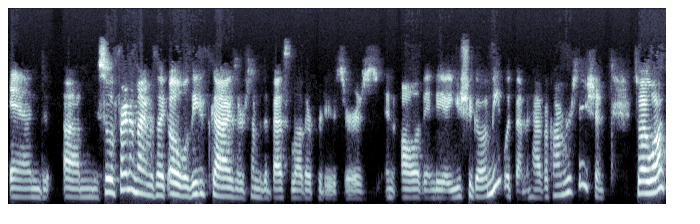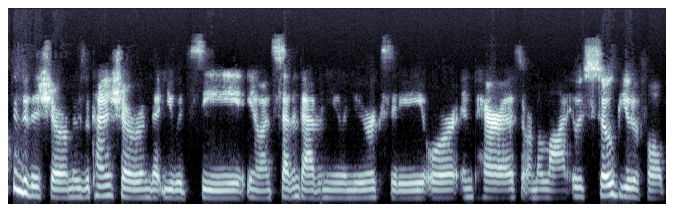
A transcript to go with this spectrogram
And um, so a friend of mine was like, "Oh, well, these guys are some of the best leather producers in all of India. You should go and meet with them and have a conversation." So I walked into this showroom. It was the kind of showroom that you would see, you know, on Seventh Avenue in New York City or in Paris or Milan. It was so beautiful.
